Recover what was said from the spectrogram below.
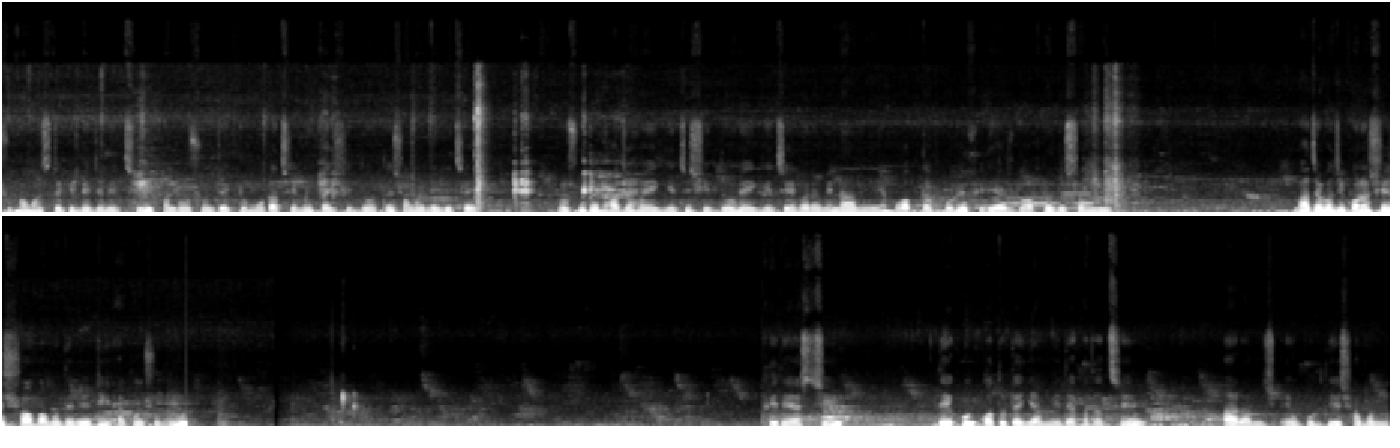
শুকনো মরিচটাকে ভেজে নিচ্ছি। কারণ রসুনটা একটু মোটা ছিল, তাই সিদ্ধ হতে সময় লেগেছে। রসুনটা ভাজা হয়ে গিয়েছে, সিদ্ধ হয়ে গিয়েছে। এবার আমি নাম নিয়ে ভর্তা করে ফিরে আসব আপনাদের সামনে। ভাজাভাজি করা শেষ, সব আমাদের রেডি এখন শুধু ফিরে আসছি। দেখুন কতটা ইয়াম্মি দেখা যাচ্ছে। আর আমি উপর দিয়ে সামান্য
